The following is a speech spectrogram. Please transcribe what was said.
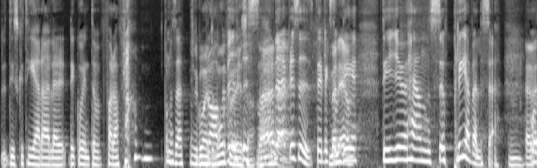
diskutera eller det går inte att föra fram på något sätt Det går inte bra att motbevisa. bevis. Nej, Nej, nej. precis. Det är, liksom, en- det, det är ju hens upplevelse. Och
